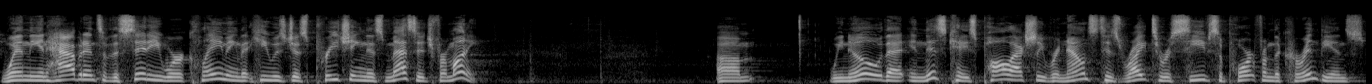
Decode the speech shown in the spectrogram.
when the inhabitants of the city were claiming that he was just preaching this message for money. Um, we know that in this case, Paul actually renounced his right to receive support from the Corinthians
